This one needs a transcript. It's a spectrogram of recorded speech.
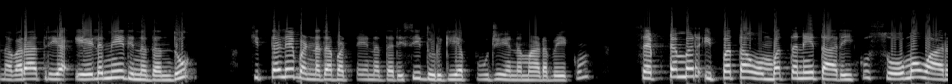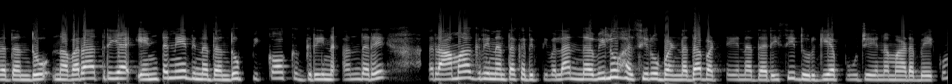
ನವರಾತ್ರಿಯ ಏಳನೇ ದಿನದಂದು ಕಿತ್ತಳೆ ಬಣ್ಣದ ಬಟ್ಟೆಯನ್ನು ಧರಿಸಿ ದುರ್ಗೆಯ ಪೂಜೆಯನ್ನು ಮಾಡಬೇಕು. ಸೆಪ್ಟೆಂಬರ್ ಇಪ್ಪತ್ತ ಒಂಬತ್ತನೇ ತಾರೀಕು ಸೋಮವಾರದಂದು ನವರಾತ್ರಿಯ ಎಂಟನೇ ದಿನದಂದು ಪಿಕಾಕ್ ಗ್ರೀನ್ ಅಂದರೆ ರಾಮ ಗ್ರೀನ್ ಅಂತ ಕರಿತೀವಲ್ಲ, ನವಿಲು ಹಸಿರು ಬಣ್ಣದ ಬಟ್ಟೆಯನ್ನು ಧರಿಸಿ ದುರ್ಗೆಯ ಪೂಜೆಯನ್ನು ಮಾಡಬೇಕು.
